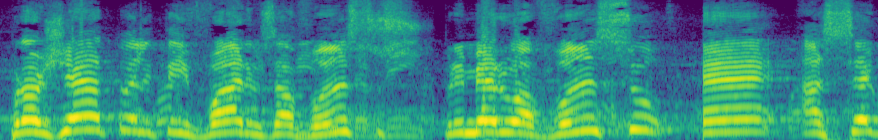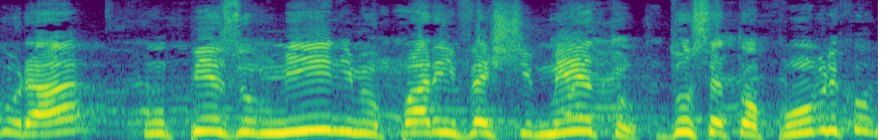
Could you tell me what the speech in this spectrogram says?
O projeto ele tem vários avanços. Primeiro avanço é assegurar um piso mínimo para investimento do setor público.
